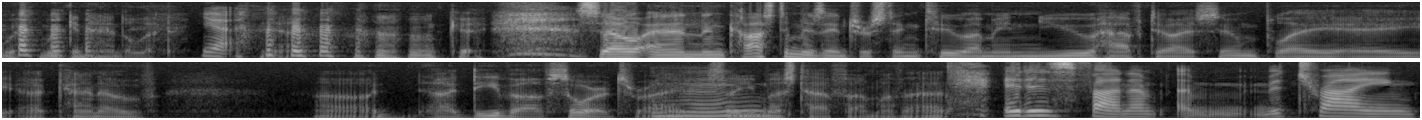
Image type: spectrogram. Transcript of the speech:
we, we can handle it. Yeah. Yeah. okay. So, and then costume is interesting too. I mean, you have to, I assume, play a, a kind of uh, a diva of sorts, right? So you must have fun with that. It is fun. I'm, I'm trying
